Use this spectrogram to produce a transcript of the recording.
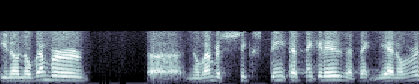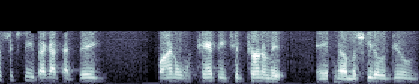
You know, November, uh, November sixteenth. I think it is. I think yeah, November sixteenth. I got that big final championship tournament in uh, Mosquito Lagoon.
